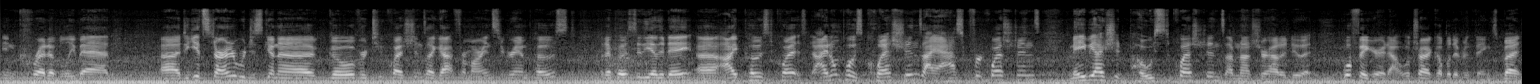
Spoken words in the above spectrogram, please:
incredibly bad. Uh, to get started, we're just gonna go over two questions I got from our Instagram post that I posted the other day. Uh, I post que- I don't post questions. I ask for questions. Maybe I should post questions. I'm not sure how to do it. We'll figure it out. We'll try a couple different things. But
